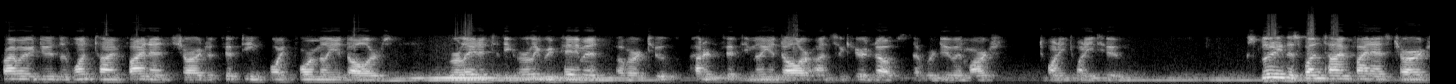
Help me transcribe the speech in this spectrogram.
primarily due to the one-time finance charge of $15.4 million related to the early repayment of our $250 million unsecured notes that were due in March 2022. Excluding this one-time finance charge,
